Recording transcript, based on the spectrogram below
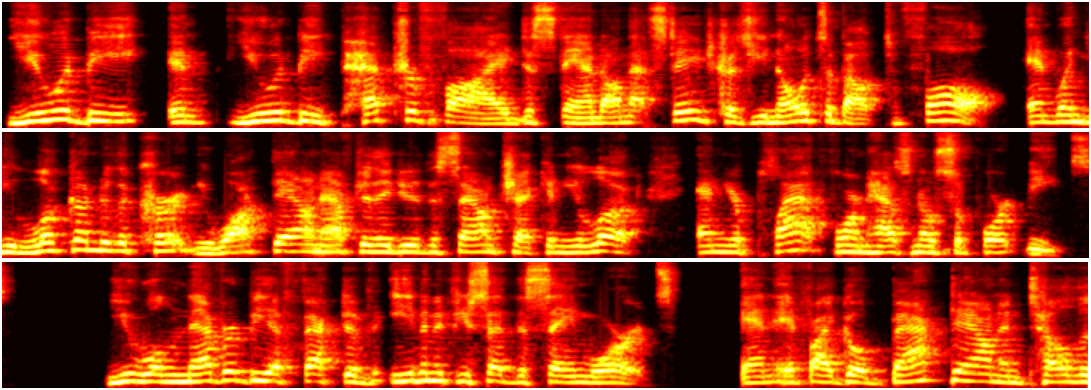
You would be in, you would be petrified to stand on that stage because you know it's about to fall. And when you look under the curtain, you walk down after they do the sound check and you look, and your platform has no support beams. You will never be effective, even if you said the same words. And if I go back down and tell the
